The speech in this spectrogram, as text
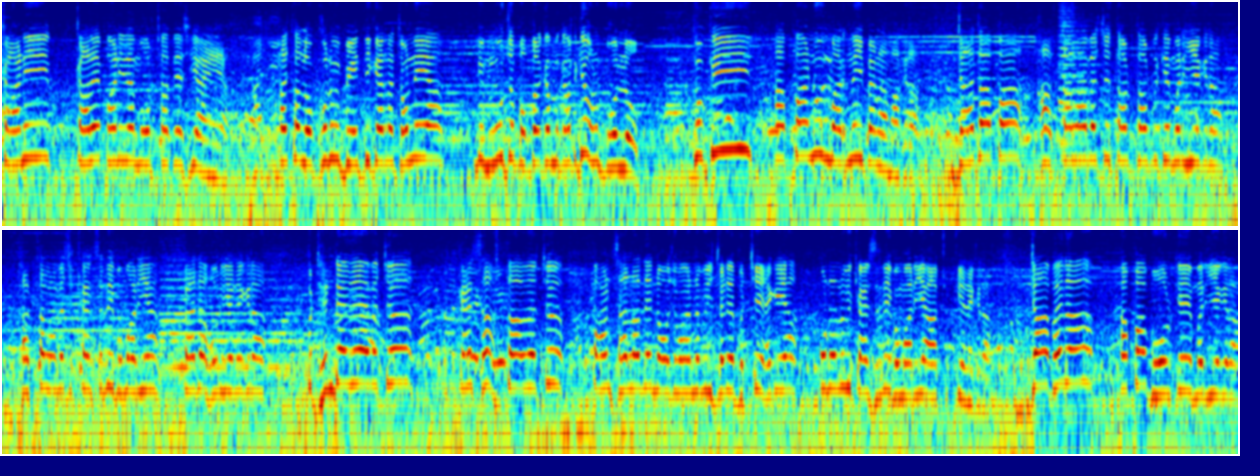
ਕਾਣੀ ਕਾਲੇ ਪਾਣੀ ਦਾ ਮੋਰਚਾ ਤੇ ਅਸੀਂ ਆਏ ਆ ਅੱਜ ਤਾਂ ਲੋਕਾਂ ਨੂੰ ਵੀ ਬੇਨਤੀ ਕਰਨਾ ਚਾਹੁੰਦੇ ਆ ਵੀ ਮੂੰਹ ਚੋਂ ਬੱਬਲ ਗਮ ਕੱਢ ਕੇ ਹੁਣ ਬੋਲੋ ਕਿਉਂਕਿ ਆਪਾਂ ਨੂੰ ਮਰਨਾ ਹੀ ਪੈਣਾ ਮਗਰਾ। ਜ਼ਿਆਦਾ ਆਪਾਂ ਹਸਪਤਾਲਾਂ ਵਿੱਚ ਤੜ ਤੜ ਕੇ ਮਰੀਏ ਕਰਾ ਹਸਪਤਾਲਾਂ ਵਿੱਚ ਕੈਂਸਰ ਦੀ ਬਿਮਾਰੀਆਂ ਪੈਦਾ ਹੋ ਰਹੀਆਂ ਨੇ ਕਿਰਾ ਬਠਿੰਡੇ ਦੇ ਵਿੱਚ, ਕੈਂਸਰ ਹਸਪਤਾਲ ਵਿੱਚ 5 ਸਾਲਾਂ ਦੇ ਨੌਜਵਾਨ ਵੀ ਜਿਹੜੇ ਬੱਚੇ ਹੈਗੇ ਆ, ਉਹਨਾਂ ਨੂੰ ਵੀ ਕੈਂਸਰ ਦੀ ਬਿਮਾਰੀਆਂ ਆ ਚੁੱਕੀਆਂ ਨੇ ਕਿਰਾ ਜਾਂ ਫਿਰ ਆਪਾਂ ਬੋਲ ਕੇ ਮਰੀਏ ਕਰਾ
